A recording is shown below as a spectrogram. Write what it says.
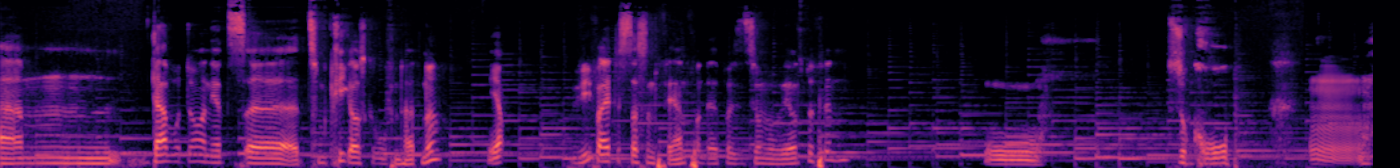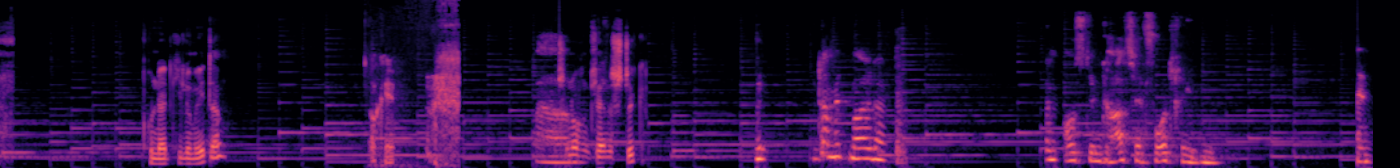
Ähm, da wo Dorn jetzt äh, zum Krieg ausgerufen hat, ne? Ja. Wie weit ist das entfernt von der Position, wo wir uns befinden? Uh, So grob. mm. 100 Kilometer? Okay. Schon noch ein kleines Stück. Damit mal dann aus dem Gras hervortreten. Einen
